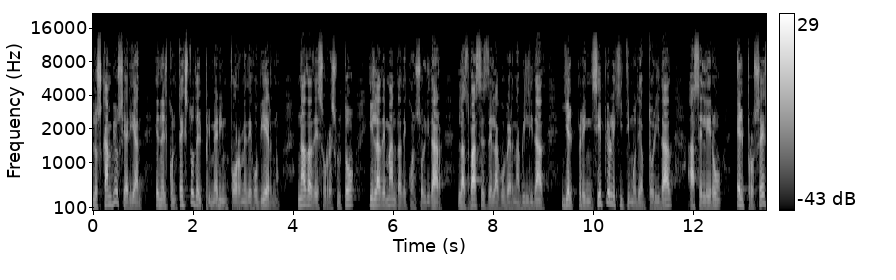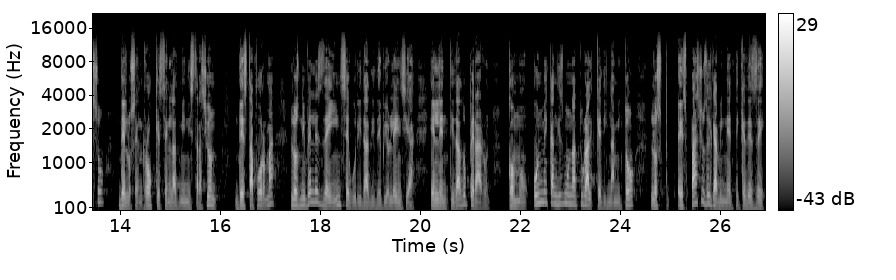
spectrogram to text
los cambios se harían en el contexto del primer informe de gobierno. Nada de eso resultó y la demanda de consolidar las bases de la gobernabilidad y el principio legítimo de autoridad aceleró el proceso de los enroques en la administración. De esta forma, los niveles de inseguridad y de violencia en la entidad operaron como un mecanismo natural que dinamitó los espacios del gabinete que desde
